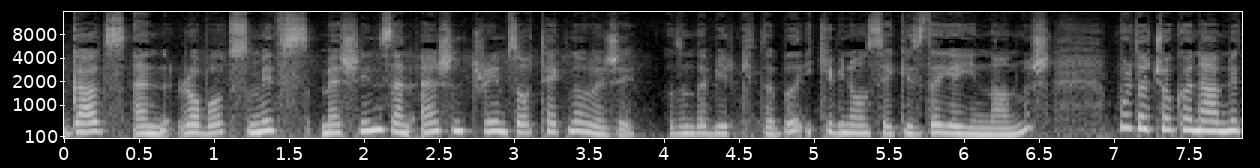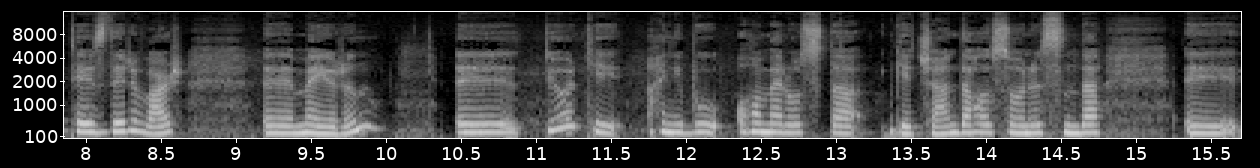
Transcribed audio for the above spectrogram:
Gods and Robots, Myths, Machines and Ancient Dreams of Technology adında bir kitabı 2018'de yayınlanmış. Burada çok önemli tezleri var e, Mayer'ın. Diyor ki hani bu Homeros'ta geçen daha sonrasında e,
